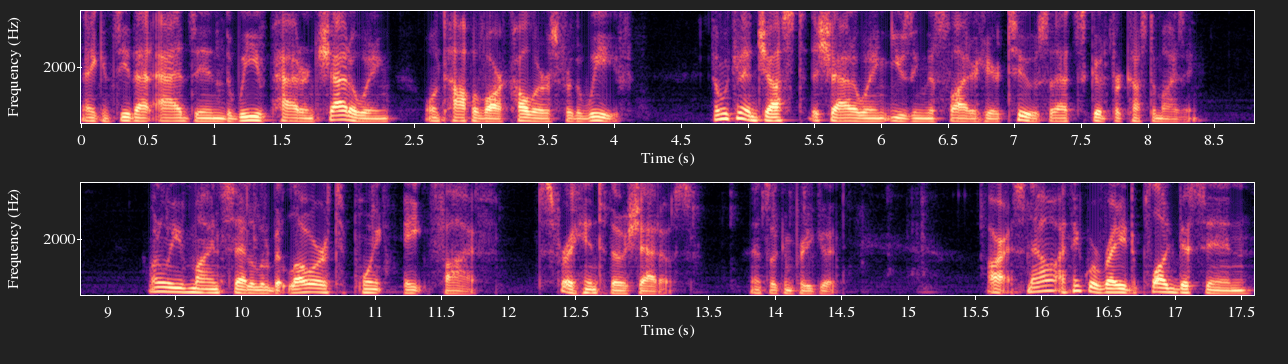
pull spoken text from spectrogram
Now you can see that adds in the weave pattern shadowing on top of our colors for the weave. And we can adjust the shadowing using this slider here too, so that's good for customizing. I want to leave mine set a little bit lower to 0.85, just for a hint of those shadows. That's looking pretty good. All right, so now I think we're ready to plug this in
